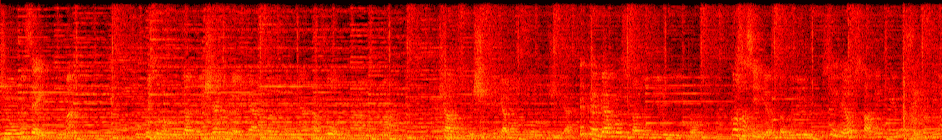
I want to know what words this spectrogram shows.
c'è un mesenchima su cui sono appoggiate le cellule che hanno una determinata forma, una diciamo, specifica morfologia. E qui abbiamo lo stato diluito. Cosa significa stato diluito? Significa lo stato in cui il mesenchima,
